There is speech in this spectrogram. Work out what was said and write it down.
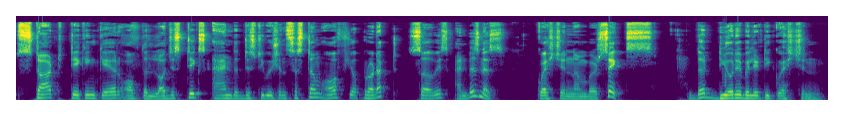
start taking care of the logistics and the distribution system of your product, service, and business. Question number six the durability question.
